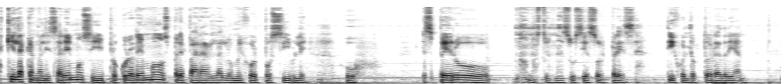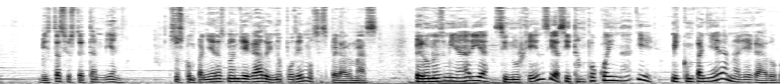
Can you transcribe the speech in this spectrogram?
Aquí la canalizaremos y procuraremos prepararla lo mejor posible. Uf, espero no nos dé una sucia sorpresa, dijo el doctor Adrián. Vístase usted también. Sus compañeras no han llegado y no podemos esperar más. Pero no es mi área, sin urgencias, y tampoco hay nadie. Mi compañera no ha llegado.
